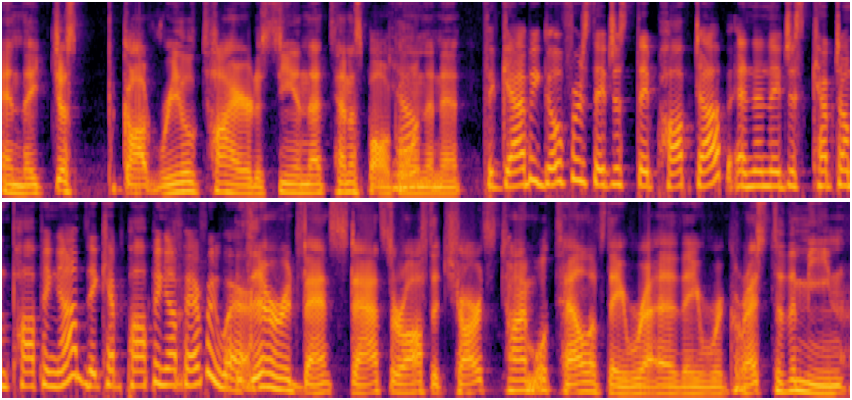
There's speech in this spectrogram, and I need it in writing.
and they just got real tired of seeing that tennis ball go in the net. The Gabby Gophers, they just they popped up and then they just kept on popping up. They kept popping up everywhere. Their advanced stats are off the charts. Time will tell if they re- they regress to the mean.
